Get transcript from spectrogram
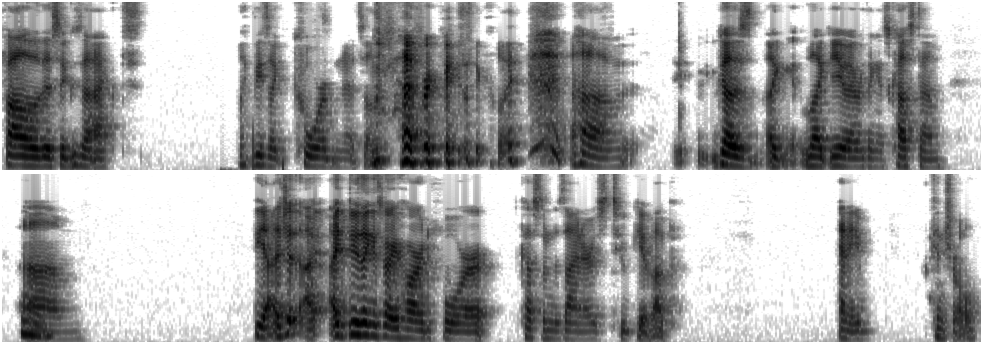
follow this exact like these like coordinates on the fabric basically um because like like you everything is custom Mhm. um yeah I, just, I i do think it's very hard for custom designers to give up any control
